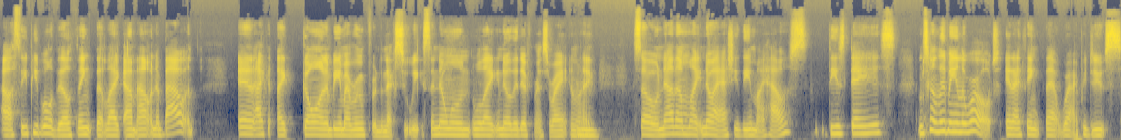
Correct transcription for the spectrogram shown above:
i'll see people they'll think that like i'm out and about and i can like go on and be in my room for the next two weeks and no one will like know the difference right and like mm. so now that i'm like no i actually leave my house these days i'm just kind of living in the world and i think that what i produce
